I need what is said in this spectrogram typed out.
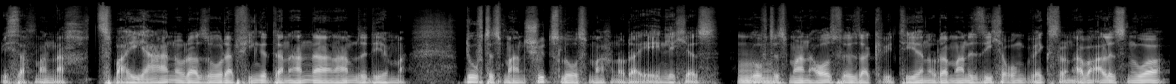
ich sag mal, nach zwei Jahren oder so, da fing es dann an, da haben sie dir, durftest mal ein Schütz losmachen oder ähnliches. Mhm. Durftest mal einen Auslöser quittieren oder mal eine Sicherung wechseln, aber alles nur,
